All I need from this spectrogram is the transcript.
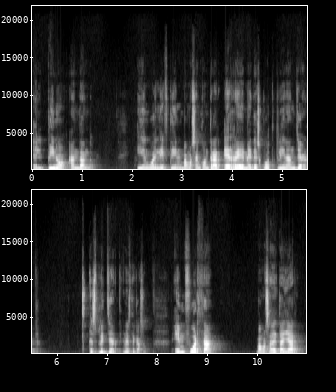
el pino andando. Y en weightlifting vamos a encontrar RM de squat clean and jerk. Split jerk en este caso. En fuerza vamos a detallar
